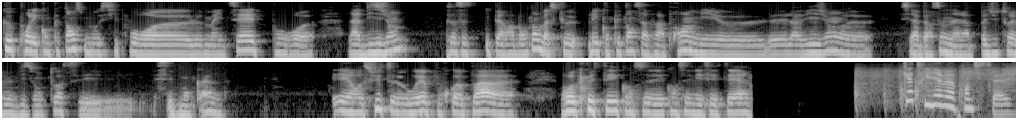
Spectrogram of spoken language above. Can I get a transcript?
que pour les compétences, mais aussi pour le mindset, pour la vision. Ça, c'est hyper important parce que les compétences, ça s'apprend, mais euh, le- la vision, euh, si la personne n'a pas du tout la même vision que toi, c'est c'est bancal. Et ensuite, euh, ouais, pourquoi pas euh, recruter quand c'est quand c'est nécessaire. Quatrième apprentissage.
